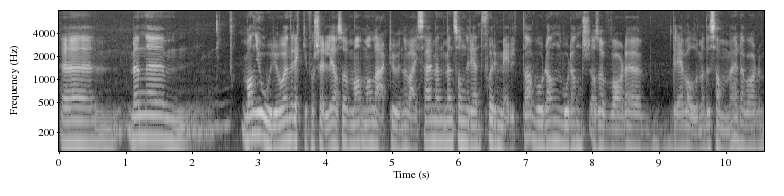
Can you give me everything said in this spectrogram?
Eh, men eh, man gjorde jo en rekke forskjellige altså man, man lærte jo underveis her, men, men sånn rent formelt, da, hvordan, hvordan altså var det, Drev alle med det samme, eller var det,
